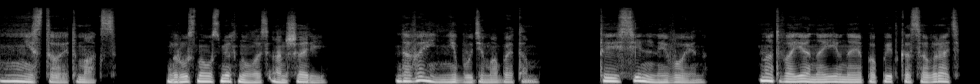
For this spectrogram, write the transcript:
«Не стоит, Макс», — грустно усмехнулась Аншари. «Давай не будем об этом. Ты сильный воин, но твоя наивная попытка соврать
